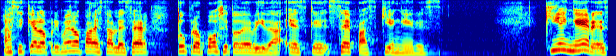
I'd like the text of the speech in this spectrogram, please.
Así que lo primero para establecer tu propósito de vida es que sepas quién eres. ¿Quién eres?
